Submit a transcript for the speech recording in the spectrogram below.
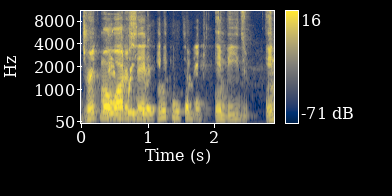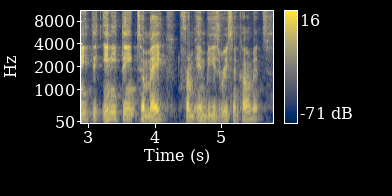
Drink more water said anything to make Embiid's anything anything to make from Embiid's recent comments.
